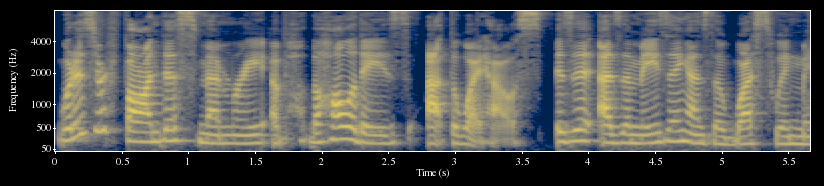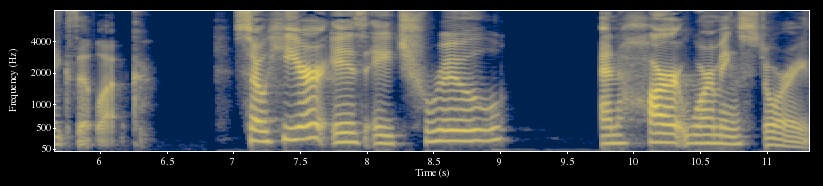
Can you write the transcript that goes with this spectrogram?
what is your fondest memory of the holidays at the White House? Is it as amazing as the West Wing makes it look? So here is a true and heartwarming story.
